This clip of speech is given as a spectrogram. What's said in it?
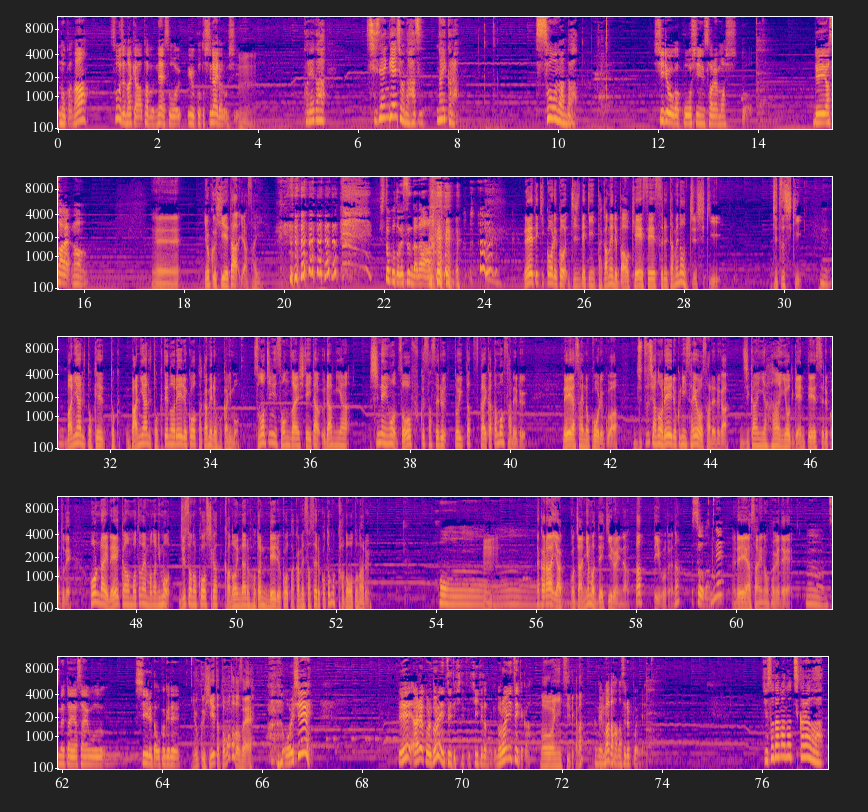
のかな？そうじゃなきゃ多分ね、そういうことしないだろうし。うん。これが、自然現象のはず、ないから。そうなんだ。資料が更新されました。冷野菜。うん。えー、よく冷えた野菜。一言で済んだな。霊的効力を一時的に高める場を形成するための術式。術式。うんうん。場にある特特場にある特定の霊力を高める他にもその地に存在していた恨みや思念を増幅させるといった使い方もされる。霊野菜の効力は術者の霊力に作用されるが時間や範囲を限定することで本来霊感を持たない者にも呪詛の行使が可能になるほどに霊力を高めさせることも可能となる。ほーん。だからやっこちゃんにもできるようになったっていうことよなそうだね。霊野菜のおかげでうん。冷たい野菜を仕入れたおかげで。よく冷えたトマトだぜ 美味しいえ、あれこれどれについて聞いてたんだっけ？呪いについてか。呪いについてかなね、うんまだ話せるっぽいね。呪詛玉の力は、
